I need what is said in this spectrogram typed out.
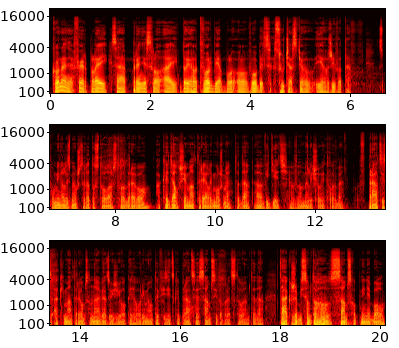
konania fair play sa preneslo aj do jeho tvorby a bolo vôbec súčasťou jeho života. Spomínali sme už teda to stolárstvo a drevo. Aké ďalšie materiály môžeme teda vidieť v Melišovej tvorbe? V práci s akým materiálom sa najviac vyžíval, keď hovoríme o tej fyzickej práci. Ja sám si to predstavujem teda tak, že by som toho sám schopný nebol,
